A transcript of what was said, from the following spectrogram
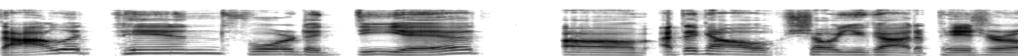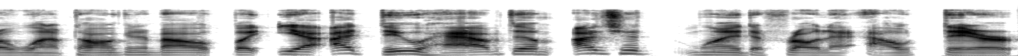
salad pins for the DS um, I think I'll show you guys a picture of what I'm talking about. But yeah, I do have them. I just wanted to throw that out there.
